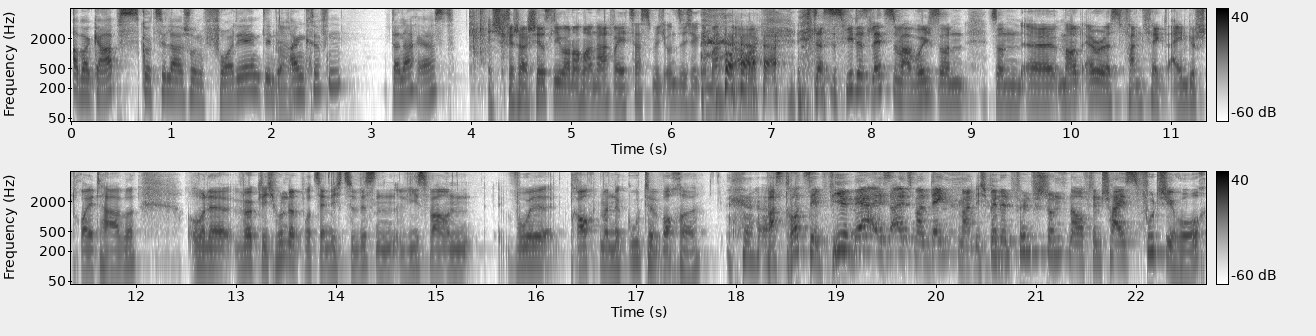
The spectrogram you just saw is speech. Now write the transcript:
Aber gab es Godzilla schon vor den, den Ja. Angriffen? Danach erst? Ich recherchiere es lieber nochmal nach, weil jetzt hast du mich unsicher gemacht. Aber das ist wie das letzte Mal, wo ich so ein, so ein äh, Mount Everest Fun Fact eingestreut habe, ohne wirklich hundertprozentig zu wissen, wie es war. Und wohl braucht man eine gute Woche. Was trotzdem viel mehr ist, als man denkt, man. Ich bin in fünf Stunden auf den scheiß Fuji hoch.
